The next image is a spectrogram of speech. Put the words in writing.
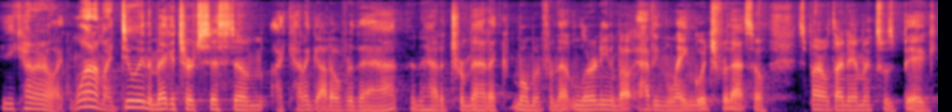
And you kind of are like, what am I doing? The megachurch system. I kind of got over that and had a traumatic moment from that, learning about having language for that. So spiral dynamics was big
